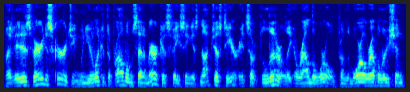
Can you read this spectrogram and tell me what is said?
But it is very discouraging when you look at the problems that America is facing. It's not just here, it's literally around the world, from the moral revolution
